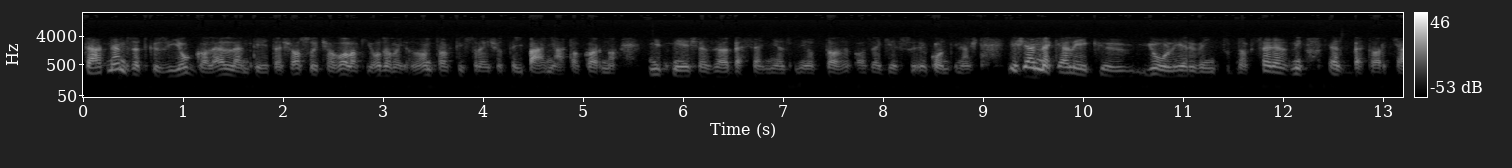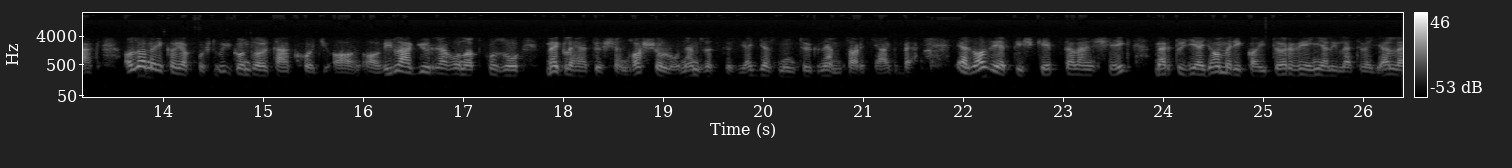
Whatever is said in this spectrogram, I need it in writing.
tehát nemzetközi joggal ellentétes az, hogyha valaki oda megy az Antarktiszra, és ott egy bányát akarna nyitni, és ezzel beszennyezni ott az egész kontinens. És ennek elég jól érvényt tudnak szerezni, ezt betartják. Az amerikaiak most úgy gondolták, hogy a, a világűrre vonatkozó, meglehetősen hasonló nemzetközi egyezményt ők nem tartják be. Ez azért is képtelenség, mert ugye egy amerikai törvényel, illetve egy, elle,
